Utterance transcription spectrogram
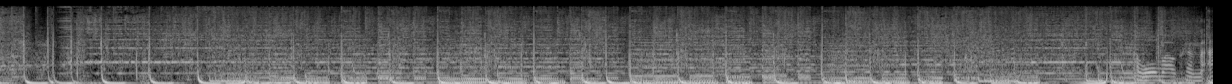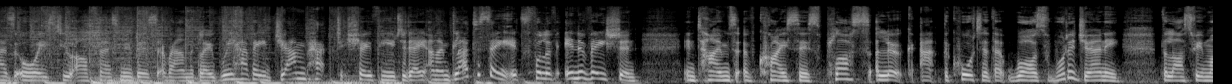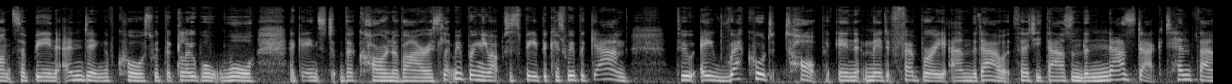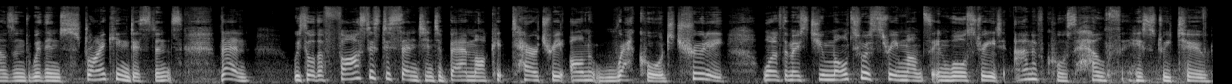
Welcome, as always, to our first movers around the globe. We have a jam packed show for you today, and I'm glad to say it's full of innovation in times of crisis, plus a look at the quarter that was. What a journey the last few months have been, ending, of course, with the global war against the coronavirus. Let me bring you up to speed because we began through a record top in mid February, and the Dow at 30,000, the NASDAQ 10,000 within striking distance. Then, we saw the fastest descent into bear market territory on record. Truly one of the most tumultuous three months in Wall Street and, of course, health history, too.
